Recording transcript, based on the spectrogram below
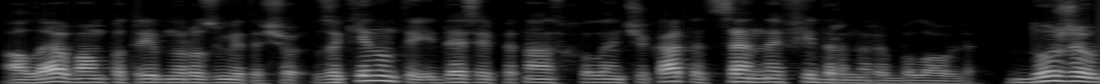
Але вам потрібно розуміти, що закинути і 10-15 хвилин чекати це не фідерна риболовля. Дуже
